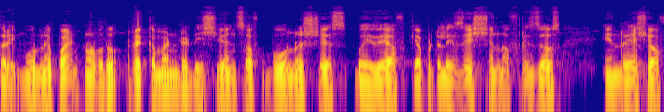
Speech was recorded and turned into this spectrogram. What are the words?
ಸಾರಿ ಮೂರನೇ ಪಾಯಿಂಟ್ ನೋಡಬಹುದು recommended issuance of bonus shares by way of capitalisation of reserves in ratio of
